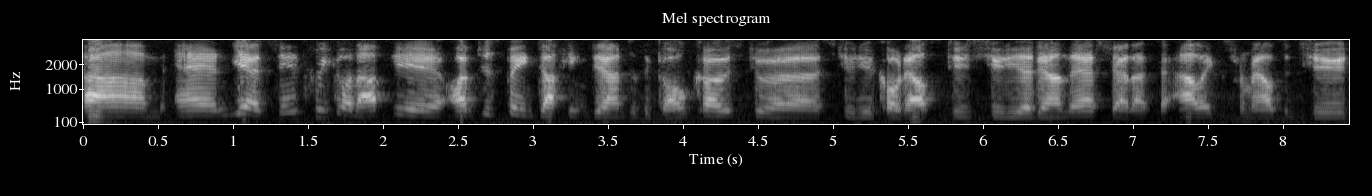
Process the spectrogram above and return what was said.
Um, and yeah, since we got up here, I've just been ducking down to the Gold Coast to a studio called Altitude Studio down there. Shout out to Alex from Altitude.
